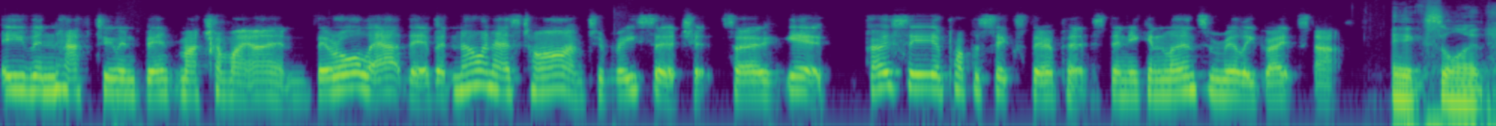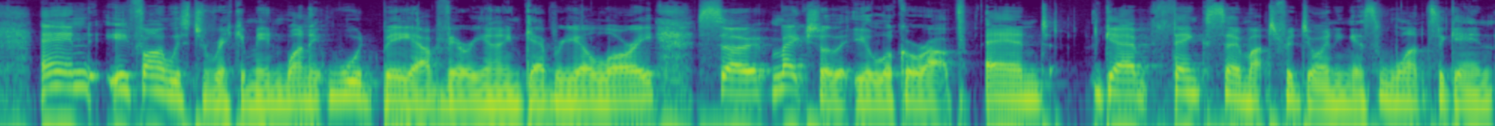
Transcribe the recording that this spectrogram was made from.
even have to invent much on my own. They're all out there, but no one has time to research it. So yeah, go see a proper sex therapist and you can learn some really great stuff. Excellent. And if I was to recommend one, it would be our very own Gabrielle Lawrie. So make sure that you look her up. And Gab, thanks so much for joining us once again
